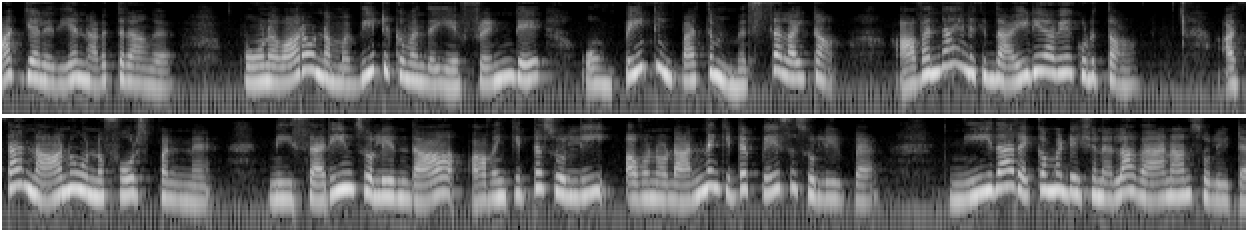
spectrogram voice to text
ஆர்ட் கேலரியை நடத்துகிறாங்க போன வாரம் நம்ம வீட்டுக்கு வந்த என் ஃப்ரெண்டே உன் பெயிண்டிங் பார்த்து மெர்சல் ஆயிட்டான். அவன் தான் எனக்கு இந்த ஐடியாவே கொடுத்தான். அதான் நானும் உன்னை ஃபோர்ஸ் பண்ணேன். நீ சரின்னு சொல்லியிருந்தா அவன்கிட்ட சொல்லி அவனோட அண்ணன்கிட்ட பேச சொல்லியிருப்பேன். நீ தான் ரெக்கமெண்டேஷன் எல்லாம் வேணான்னு சொல்லிட்ட.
